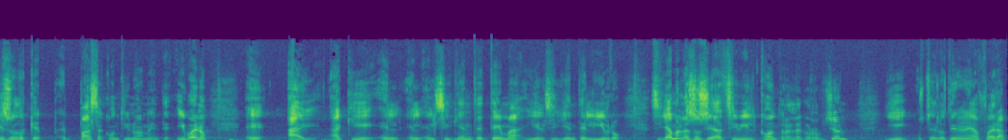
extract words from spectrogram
que eso es lo que pasa continuamente. Y bueno, eh, hay aquí el, siguiente tema y el siguiente libro. Se llama La sociedad civil contra la corrupción y ustedes lo tienen ahí afuera.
